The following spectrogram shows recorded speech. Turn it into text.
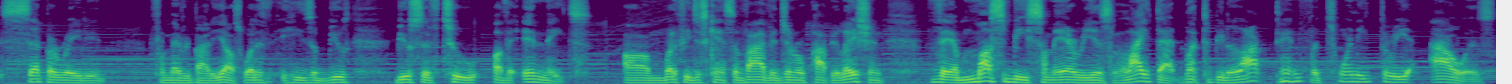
separated from everybody else. What if he's abuse, abusive to other inmates? Um, what if he just can't survive in general population? There must be some areas like that, but to be locked in for 23 hours,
